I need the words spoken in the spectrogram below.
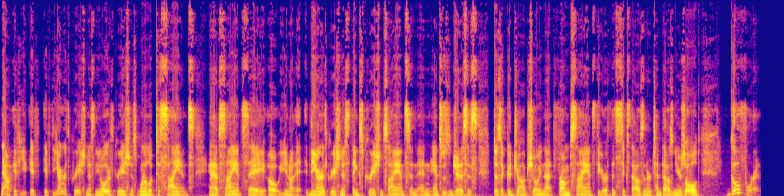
Now, if you if if the young Earth creationists and the old Earth creationists want to look to science and have science say, oh, you know, eh, the young Earth creationist thinks creation science and and Answers in Genesis does a good job showing that from science the Earth is six thousand 5,000 or 10,000 years old, go for it,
